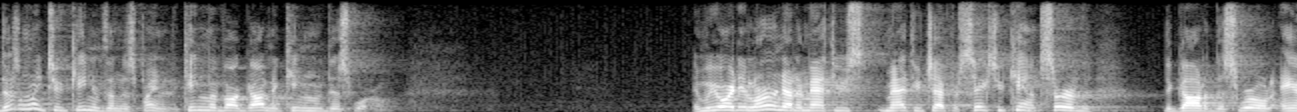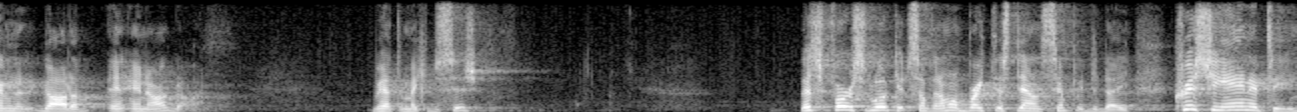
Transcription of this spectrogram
there's only two kingdoms on this planet the kingdom of our God and the kingdom of this world. And we already learned out of Matthew, Matthew chapter 6, you can't serve the God of this world and the God of and our God. We have to make a decision. Let's first look at something. I'm going to break this down simply today. Christianity,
